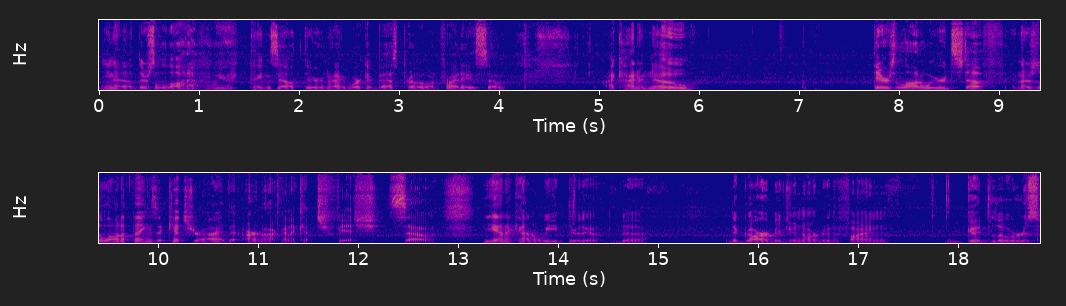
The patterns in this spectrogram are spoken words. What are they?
you know there's a lot of weird things out there and I work at Bass Pro on Fridays so I kind of know there's a lot of weird stuff and there's a lot of things that catch your eye that are not going to catch fish so you gotta kind of weed through the, the the garbage in order to find good lures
